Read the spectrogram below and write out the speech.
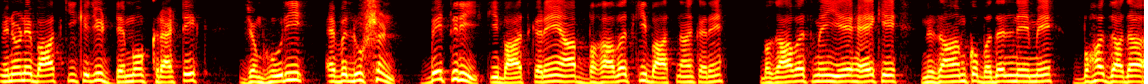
انہوں نے بات کی کہ جی ڈیموکریٹک جمہوری ایولیوشن بہتری کی بات کریں آپ بغاوت کی بات نہ کریں بغاوت میں یہ ہے کہ نظام کو بدلنے میں بہت زیادہ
